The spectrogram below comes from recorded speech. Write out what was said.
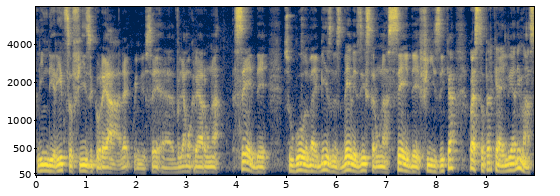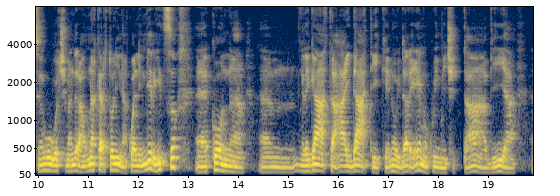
l'indirizzo fisico reale, quindi se eh, vogliamo creare una sede su Google My Business deve esistere una sede fisica, questo perché in linea di massima Google ci manderà una cartolina a quell'indirizzo eh, con ehm, legata ai dati che noi daremo, quindi città, via, eh,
